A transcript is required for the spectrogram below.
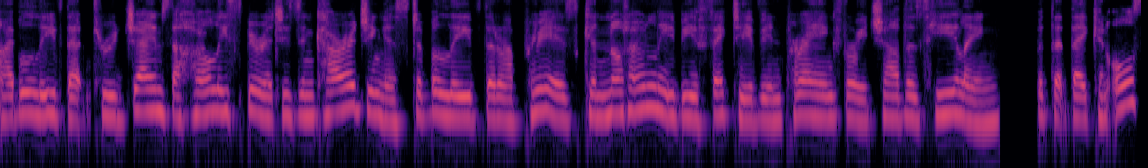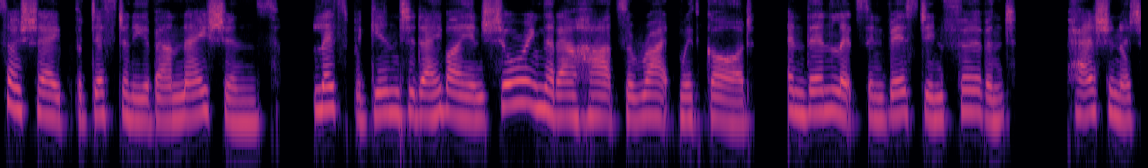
I believe that through James the Holy Spirit is encouraging us to believe that our prayers can not only be effective in praying for each other's healing, but that they can also shape the destiny of our nations. Let's begin today by ensuring that our hearts are right with God, and then let's invest in fervent, passionate,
